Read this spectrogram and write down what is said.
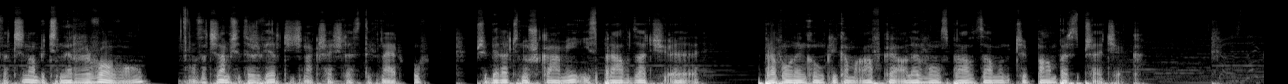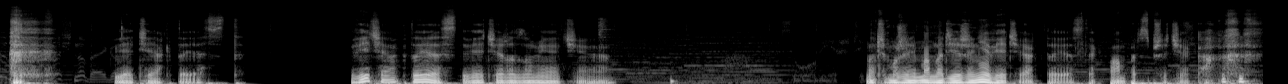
Zaczyna być nerwowo. Zaczynam się też wiercić na krześle z tych nerwów. Przybierać nóżkami i sprawdzać. E, prawą ręką klikam awkę, a lewą sprawdzam, czy pampers przeciek. Wiecie jak to jest. Wiecie jak to jest, wiecie, rozumiecie. Znaczy, może mam nadzieję, że nie wiecie jak to jest, jak pampers przecieka.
